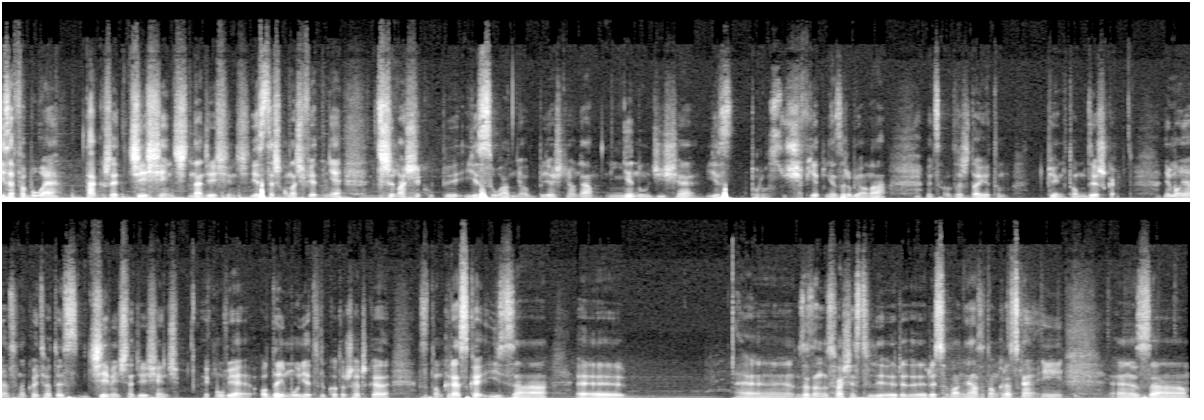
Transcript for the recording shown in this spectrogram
I za fabułę także 10 na 10. Jest też ona świetnie, trzyma się kupy, jest ładnie objaśniona, nie nudzi się, jest po prostu świetnie zrobiona, więc też daje tą piękną dyszkę. I moja ocena końcowa to jest 9 na 10. Jak mówię, odejmuję tylko troszeczkę za tą kreskę i za, e, e, za ten właśnie styl ry- rysowania, za tą kreskę i e, za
